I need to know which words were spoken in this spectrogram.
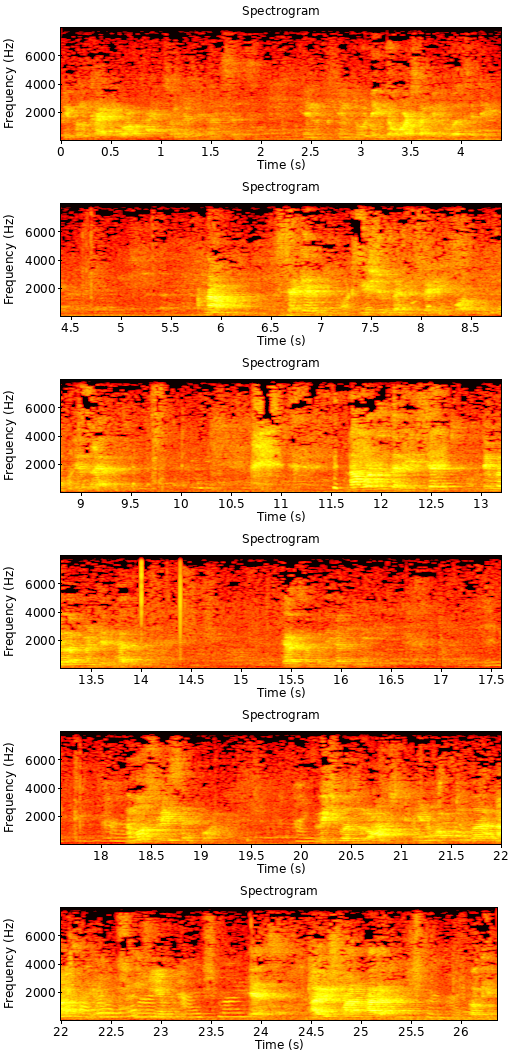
People carry all kinds of evidences, in, including the WhatsApp University. Now, the second issue that is very important is health. Now, what is the recent development in health? Can somebody help me? The most recent one, which was launched in October last year. Yes, Ayushman Bharat. Okay.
